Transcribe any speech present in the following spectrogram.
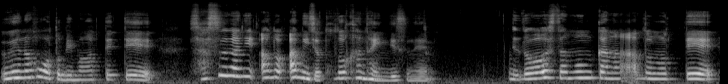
上の方飛び回ってて、さすがにあの網じゃ届かないんですね。で、どうしたもんかなと思って、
